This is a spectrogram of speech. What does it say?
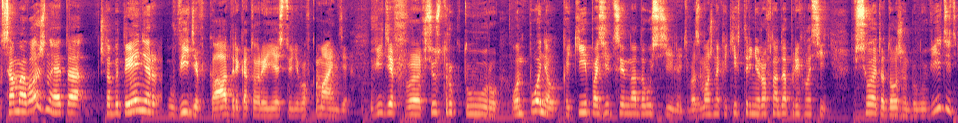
самое важное это, чтобы тренер, увидев кадры, которые есть у него в команде, увидев э, всю структуру, он понял, какие позиции надо усилить, возможно, каких тренеров надо пригласить. Все это должен был увидеть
